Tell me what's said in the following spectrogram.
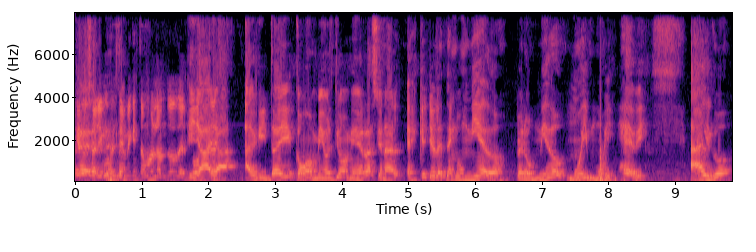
que, nos salimos del tema y que estamos hablando del Y podcast. ya, ya, alguito ahí como mi último miedo irracional es que yo le tengo un miedo, pero un miedo muy, muy heavy. Algo,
